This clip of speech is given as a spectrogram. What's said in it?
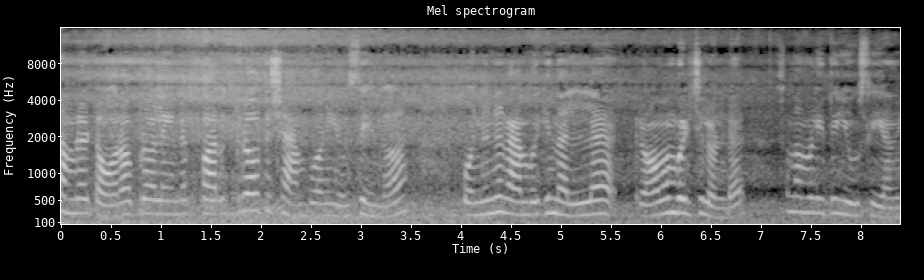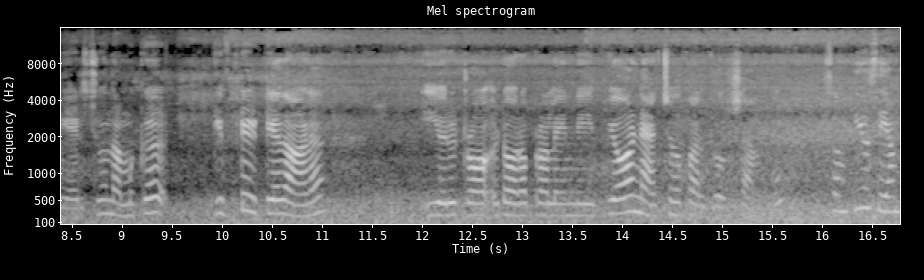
നമ്മൾ ടോറോ പ്രോലൈന്റെ ഫർ ഗ്രോത്ത് ഷാമ്പു ആണ് യൂസ് ചെയ്യുന്നത്. പൊന്നിനും റാമ്പോയ്ക്ക് നല്ല രോമം പൊഴിച്ചിലുണ്ട്. സോ നമ്മൾ ഇത് യൂസ് ചെയ്യാന്ന് വിചാരിച്ചു. നമുക്ക് ഗിഫ്റ്റ് കിട്ടിയതാണ് ഈ ഒരു ടോറോ പ്രോലൈന്റെ ഈ pure natural fur growth shampoo so നമുക്ക് യൂസ് ചെയ്യാം.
